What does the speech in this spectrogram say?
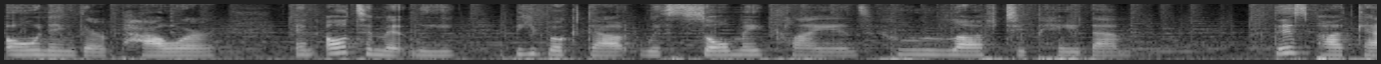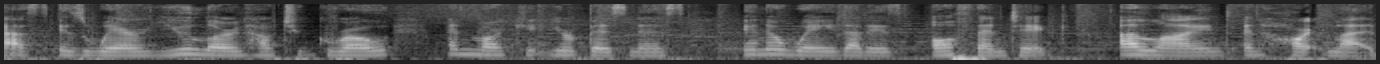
owning their power, and ultimately be booked out with soulmate clients who love to pay them. This podcast is where you learn how to grow and market your business in a way that is authentic, aligned, and heart led,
